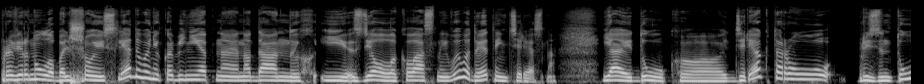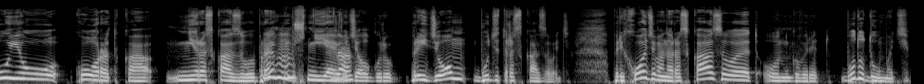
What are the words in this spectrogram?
провернула большое исследование кабинетное на данных и сделала классные выводы. Это интересно. Я иду к э, директору, презентую коротко, не рассказываю проект, угу. потому что не я да. его делал, говорю, придем, будет рассказывать. Приходим, она рассказывает, он говорит, буду думать.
